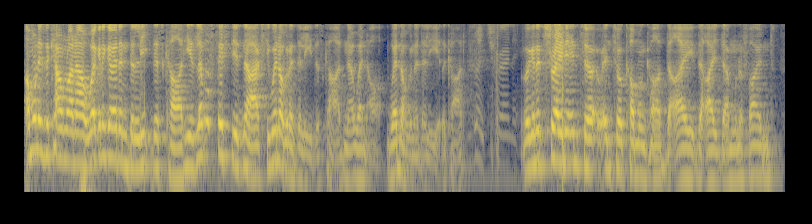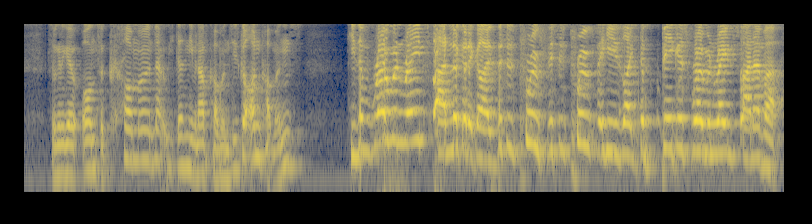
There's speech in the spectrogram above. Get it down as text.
I'm on his account right now. We're going to go ahead and delete this card. He is level 50. No, actually, we're not going to delete this card. No, we're not. We're not going to delete the card. I'm going to. We're going to train it into into a common card that I that I that I'm going to find. So we're going to go on to common. No, he doesn't even have commons. He's got uncommons. He's a Roman Reigns fan. Look at it, guys. This is proof. This is proof that he's like the biggest Roman Reigns fan ever.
